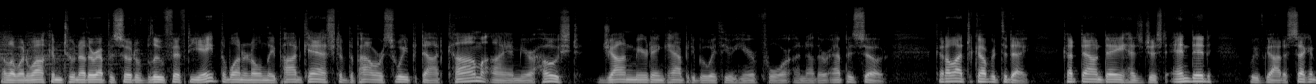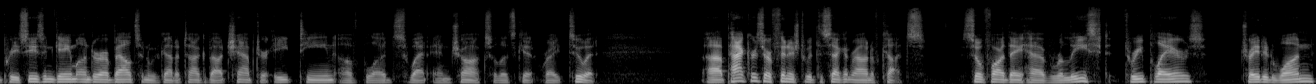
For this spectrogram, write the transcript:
Hello and welcome to another episode of Blue 58, the one and only podcast of thepowersweep.com. I am your host, John Meerdink. Happy to be with you here for another episode. Got a lot to cover today. Cutdown day has just ended. We've got a second preseason game under our belts, and we've got to talk about Chapter 18 of Blood, Sweat, and Chalk. So let's get right to it. Uh, Packers are finished with the second round of cuts. So far, they have released three players, traded one,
